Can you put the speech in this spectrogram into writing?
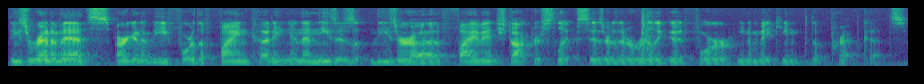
These Renomeds are going to be for the fine cutting, and then these is these are a five-inch Dr. Slick scissor that are really good for you know making the prep cuts.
